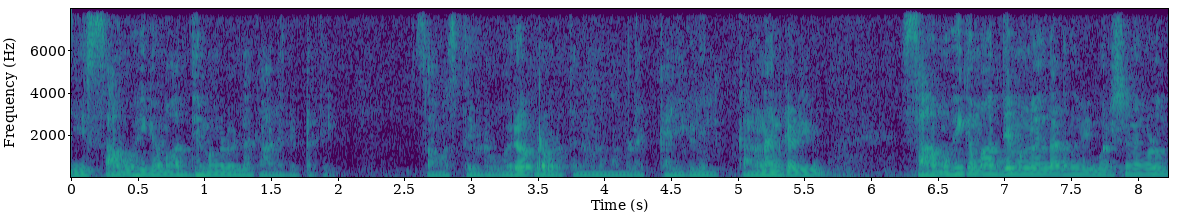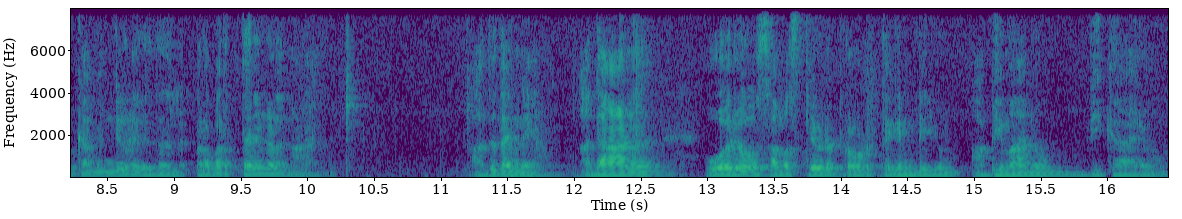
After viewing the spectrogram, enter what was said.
ഈ സാമൂഹിക മാധ്യമങ്ങളുള്ള കാലഘട്ടത്തിൽ സമസ്തയുടെ ഓരോ പ്രവർത്തനങ്ങളും നമ്മുടെ കൈകളിൽ കാണാൻ കഴിയും. സാമൂഹിക മാധ്യമങ്ങളിൽ നടന്ന വിമർശനങ്ങളും കമന്റുകളും എഴുതുന്നതല്ല പ്രവർത്തനങ്ങൾ കാണാൻ പറ്റും. അത് തന്നെയാണ്. അതാണ് ഓരോ സമസ്തയുടെ പ്രവർത്തകന്റെയും അഭിമാനവും വികാരവും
